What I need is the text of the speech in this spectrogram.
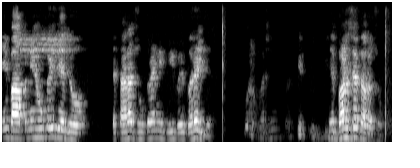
એ બાપને એવું કહી દેજો કે તારા છોકરાની ફી ભાઈ ભરાઈ જશે. બોલો પછી એ ભણશે તારો છોકરો.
